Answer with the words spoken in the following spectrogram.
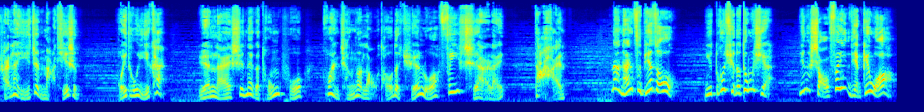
传来一阵马蹄声，回头一看，原来是那个童仆换成了老头的瘸骡飞驰而来，大喊：“那男子别走！你夺取的东西，应少分一点给我。”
